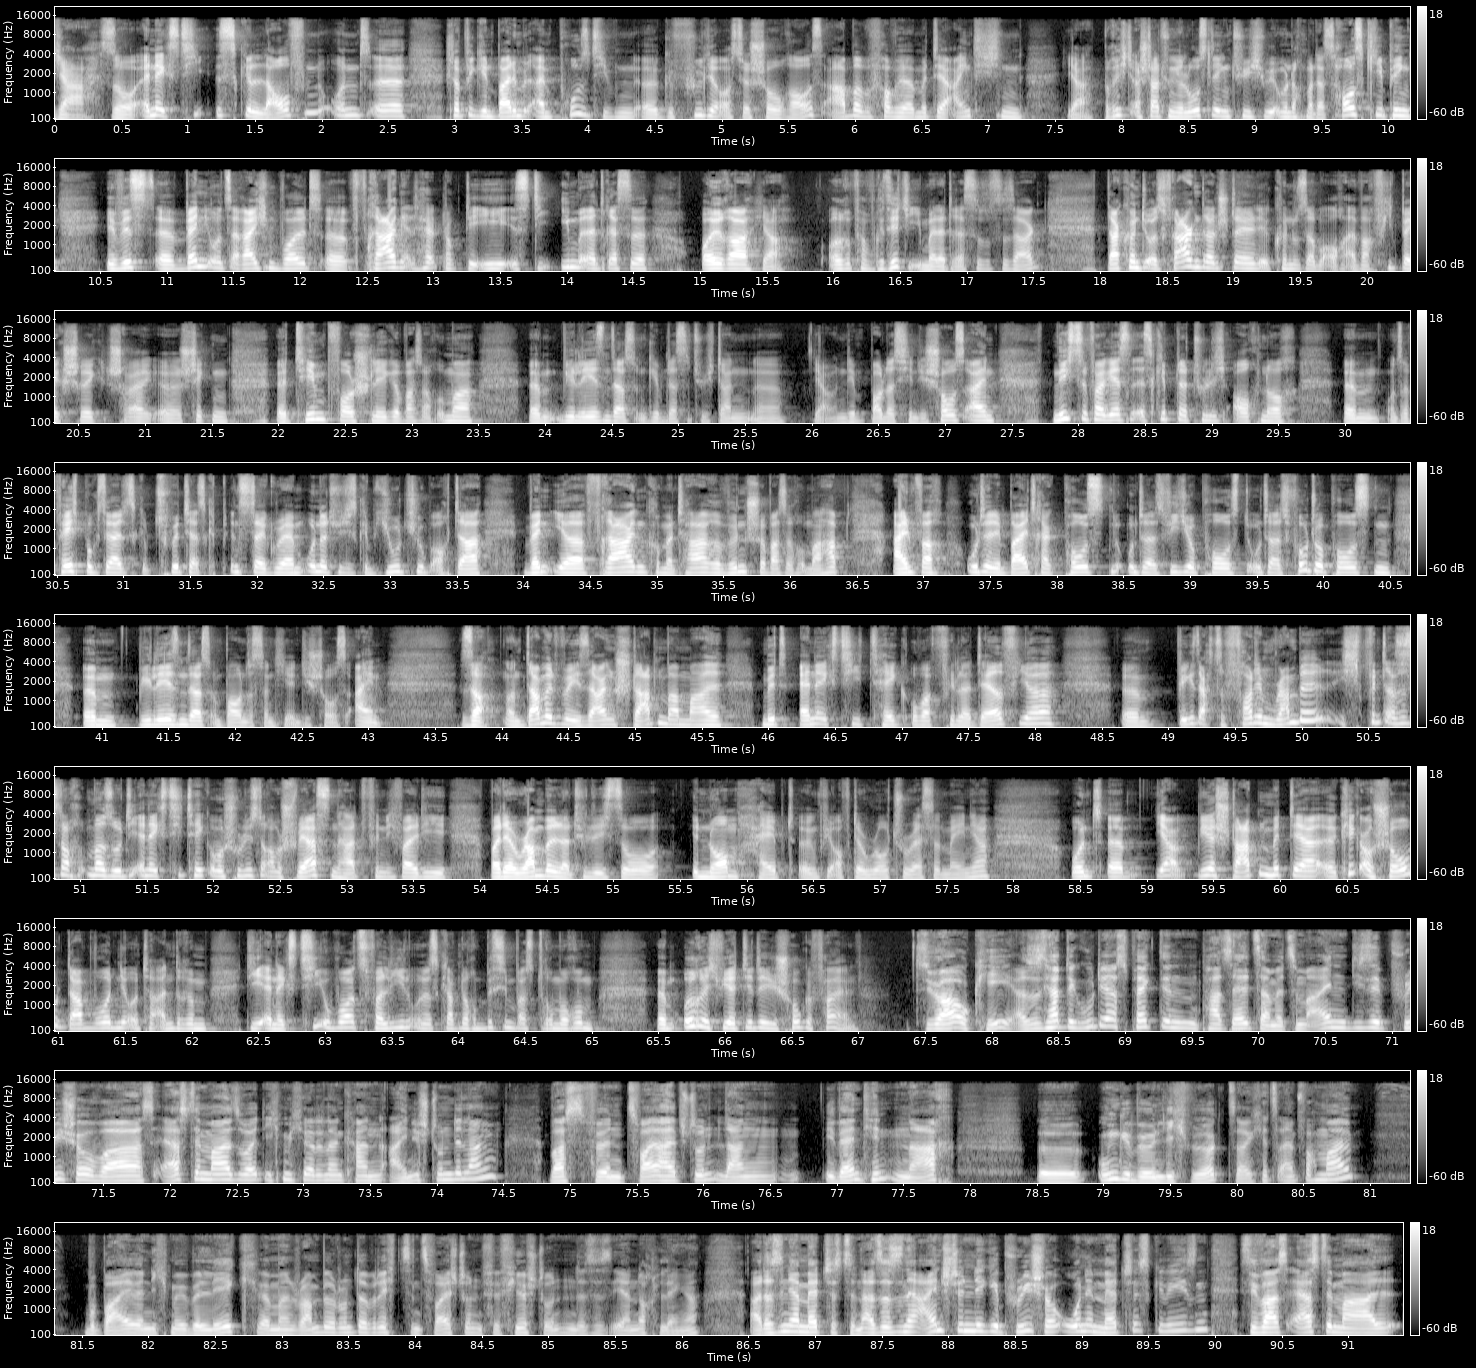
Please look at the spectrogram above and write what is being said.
Ja, so, NXT ist gelaufen und äh, ich glaube, wir gehen beide mit einem positiven äh, Gefühl hier aus der Show raus. Aber bevor wir mit der eigentlichen ja, Berichterstattung hier loslegen, natürlich wie immer nochmal das Housekeeping. Ihr wisst, äh, wenn ihr uns erreichen wollt, äh, fragen.headlock.de ist die E-Mail-Adresse eurer, ja, eure favorisierte E-Mail-Adresse sozusagen. Da könnt ihr uns Fragen dran stellen, ihr könnt uns aber auch einfach Feedback äh, schicken, äh, Themenvorschläge, was auch immer. Ähm, wir lesen das und geben das natürlich dann, äh, ja, und bauen das hier in die Shows ein. Nicht zu vergessen, es gibt natürlich auch noch ähm, unsere Facebook-Seite, es gibt Twitter, es gibt Instagram und natürlich es gibt YouTube. Auch da, wenn ihr Fragen, Kommentare, Wünsche, was auch immer habt, einfach unter dem Beitrag posten, unter das Video posten, unter das Foto posten. Ähm, wir lesen das und bauen das dann hier in die Shows ein. So, und damit würde ich sagen, starten wir mal mit NXT Takeover Philadelphia. Ähm, wie gesagt, so vor dem Rumble, ich finde, das ist noch immer so die NXT Takeover-Show, die es noch am schwersten hat, finde ich, weil die, weil der Rumble natürlich so enorm hyped irgendwie auf der Road to WrestleMania. Und äh, ja, wir starten mit der äh, Kickoff-Show. Da wurden ja unter anderem die NXT Awards verliehen und es gab noch ein bisschen was drumherum. Ähm, Ulrich, wie hat dir die Show gefallen? Sie war okay. Also sie hatte gute Aspekte, ein paar seltsame. Zum einen, diese Pre-Show war das erste Mal, soweit ich mich erinnern kann, eine Stunde lang, was für ein zweieinhalb Stunden lang Event hinten nach äh, ungewöhnlich wirkt, sage ich jetzt einfach mal. Wobei, wenn ich mir überlege, wenn man Rumble runterbricht, sind zwei Stunden für vier Stunden, das ist eher noch länger. Aber das sind ja Matches drin. Also es ist eine einstündige Pre-Show ohne Matches gewesen. Sie war das erste Mal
